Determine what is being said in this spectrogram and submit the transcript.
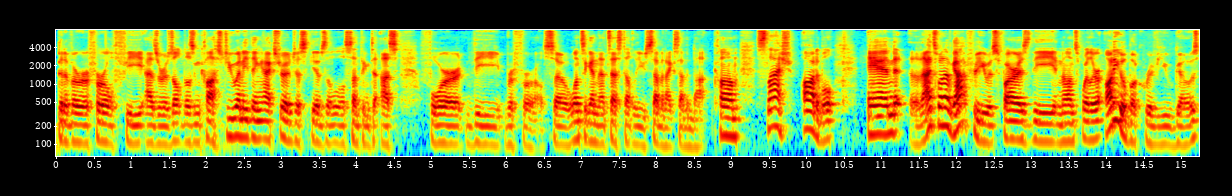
bit of a referral fee as a result doesn't cost you anything extra just gives a little something to us for the referral so once again that's sw7x7.com slash audible and that's what I've got for you as far as the non-spoiler audiobook review goes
